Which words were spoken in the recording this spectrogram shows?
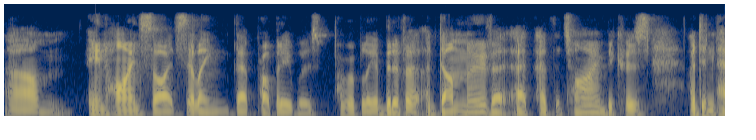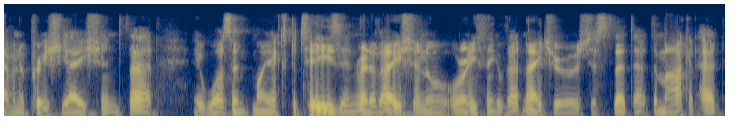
um, in hindsight, selling that property was probably a bit of a, a dumb move at, at, at, the time because I didn't have an appreciation that it wasn't my expertise in renovation or, or anything of that nature. It was just that, that the market had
